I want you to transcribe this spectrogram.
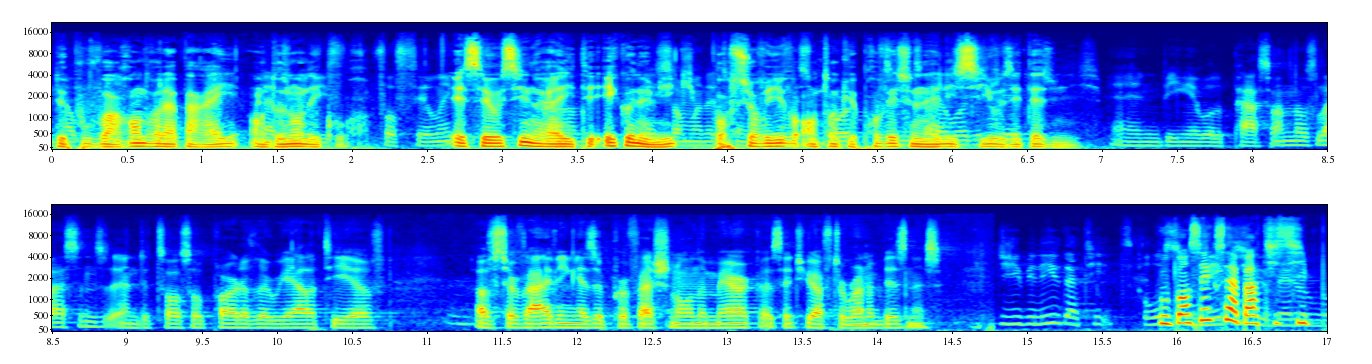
de pouvoir rendre l'appareil en donnant des cours. Et c'est aussi une réalité économique pour survivre en tant que professionnel ici aux États-Unis. Vous pensez que ça participe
